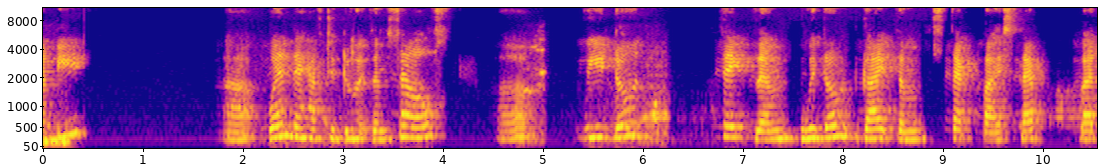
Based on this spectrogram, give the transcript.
tapi uh, when they have to do it themselves, uh, we don't take them, we don't guide them step by step, but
